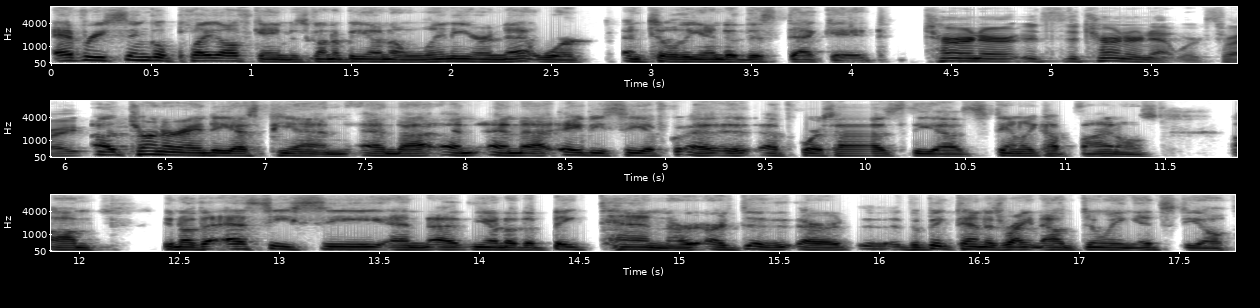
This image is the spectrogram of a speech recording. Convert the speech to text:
every single playoff game is going to be on a linear network until the end of this decade. Turner, it's the Turner networks, right? Uh, Turner and ESPN, and uh, and and uh, ABC, of, uh, of course, has the uh, Stanley Cup Finals. Um, you know, the SEC and uh, you know the Big Ten are, are, the Big Ten is right now doing its deal.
